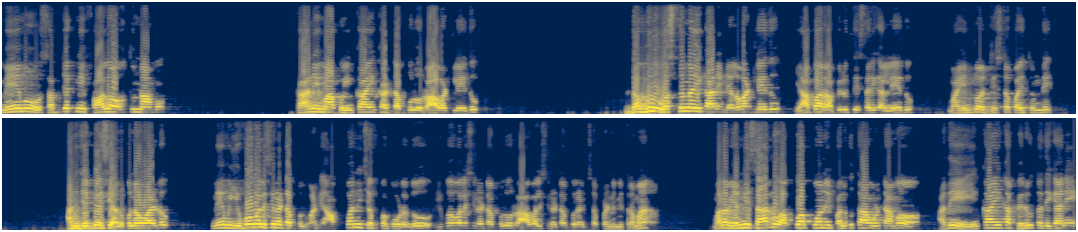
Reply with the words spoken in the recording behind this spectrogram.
మేము సబ్జెక్ట్ని ఫాలో అవుతున్నాము. కానీ మాకు ఇంకా ఇంకా డబ్బులు రావట్లేదు. డబ్బులు వస్తున్నాయి కానీ నిలవట్లేదు. వ్యాపార అభివృద్ధి సరిగా లేదు. మా ఇంట్లో డిస్టర్బ్ అవుతుంది. అని చెప్పేసి అనుకున్న వాళ్ళు మేము ఇవ్వవలసిన డబ్బులు అంటే అప్పని చెప్పకూడదు ఇవ్వవలసిన డబ్బులు రావలసిన డబ్బులు అని చెప్పండి మిత్రమా? మనం ఎన్నిసార్లు అప్పు అప్పు అని పలుకుతా ఉంటామో అది ఇంకా ఇంకా పెరుగుతుంది కానీ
